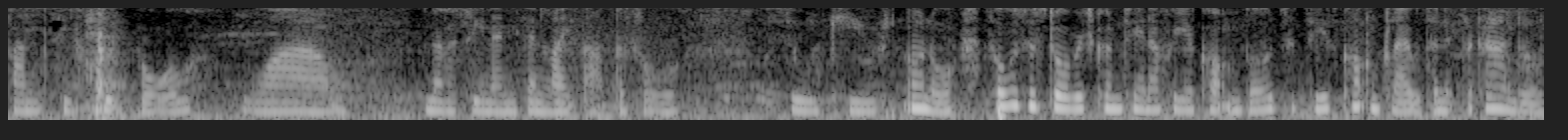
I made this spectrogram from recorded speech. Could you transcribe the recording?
fancy football. Wow. Never seen anything like that before. So cute. Oh no, I thought it was a storage container for your cotton buds. It says cotton clouds and it's a candle.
